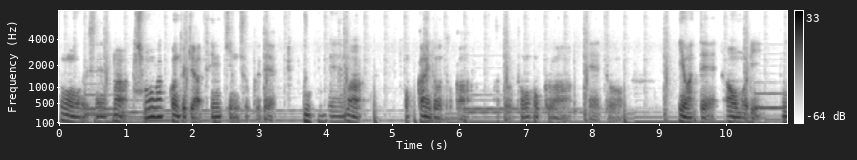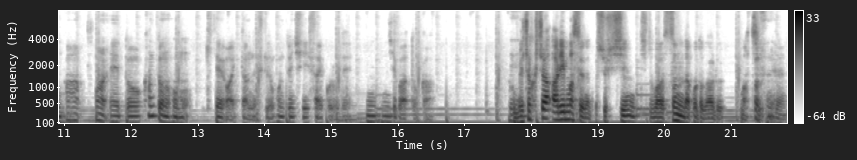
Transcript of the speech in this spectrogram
そうですね、まあ、小学校の時は転勤族で、でまあ、北海道とか、あと東北は、えっ、と、岩手、青森は、まあ、えっ、と、関東の方も来てはいたんですけど、本当に小さい頃で、千葉とか。でめちゃくちゃありますよね、出身地とか住んだことがある町そうですね。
